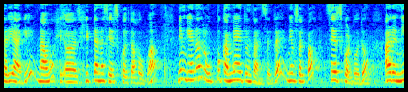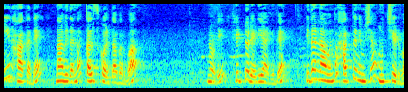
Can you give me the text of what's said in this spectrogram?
ಸರಿಯಾಗಿ ನಾವು ಹಿಟ್ಟನ್ನ ಸೇರಿಸ್ಕೊಳ್ತಾ ಹೋಗುವ. ನಿಮ್ಗೆ ಏನಾದ್ರೂ ಉಪ್ಪು ಕಮ್ಮಿ ಆಯ್ತು ಅಂತ ಅನ್ಸಿದ್ರೆ ನೀವು ಸ್ವಲ್ಪ ಸೇರಿಸ್ಕೊಳ್ಬಹುದು ಆದ್ರೆ ನೀರ್ ಹಾಕದೆ ನಾವಿದನ್ನ ಕಲ್ಸ್ಕೊಳ್ತಾ ಬರುವ. ನೋಡಿ, ಹಿಟ್ಟು ರೆಡಿ ಆಗಿದೆ. ಇದನ್ನ ಒಂದು ಹತ್ತು ನಿಮಿಷ ಮುಚ್ಚಿಡುವ.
